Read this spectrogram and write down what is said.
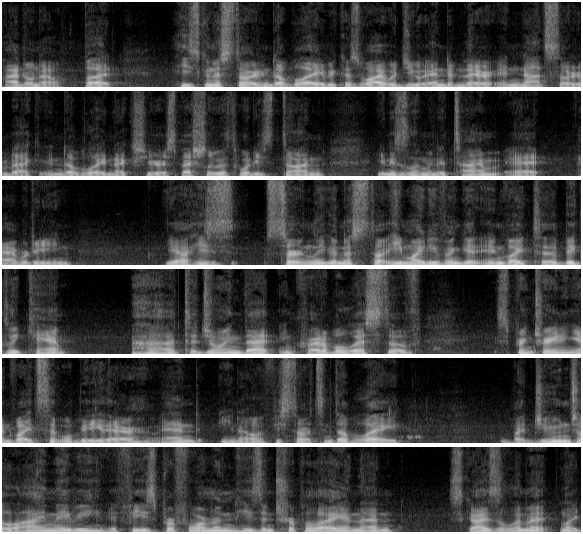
I don't know, but he's going to start in Double A because why would you end him there and not start him back in Double A next year, especially with what he's done in his limited time at Aberdeen? Yeah, he's certainly going to start. He might even get invite to big league camp uh, to join that incredible list of spring training invites that will be there. And you know, if he starts in Double A by June, July, maybe if he's performing, he's in Triple A, and then sky's the limit. Like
